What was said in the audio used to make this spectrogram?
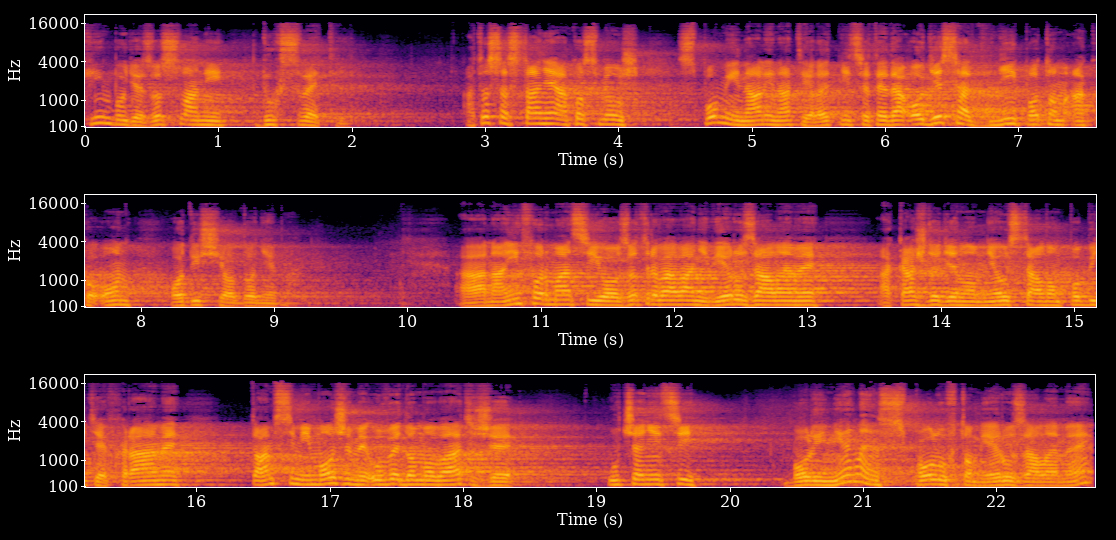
kým bude zoslaný Duch Svetý. A to sa stane, ako sme už spomínali na tie letnice, teda o 10 dní potom, ako on odišiel do neba. A na informáciu o zotrvávaní v Jeruzaleme a každodennom neustálom pobyte v chráme, tam si my môžeme uvedomovať, že učeníci boli nielen spolu v tom Jeruzaleme,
